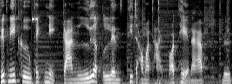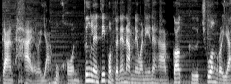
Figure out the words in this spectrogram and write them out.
คลิปนี้คือเทคนิคการเลือกเลนส์ที่จะเอามาถ่ายพอร์เทรตนะครับหรือการถ่ายระยะบุคคล ซึ่งเลนส์ที่ผมจะแนะนำในวันนี้นะครับ ก็คือช่วงระยะ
